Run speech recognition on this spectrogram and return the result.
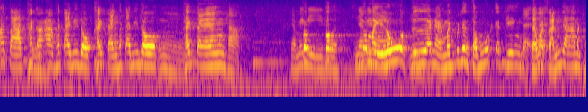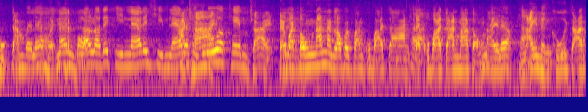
มาตัดท่านก็อ้างพระไตรปิฎกใครแต่งพระไตรปิฎกอืม ใครแต่งค่ะ ยังไม่ก็มีก็เลยยัง ก็ไม่รู้ว่าเกลือเนี่ยมันเป็นเรื่องสมมุติก็จริง แต่ แต่ว่าสัญญามันถูกจำไปแล้วเหมือนที่ท่านบอก แล้วเราได้กินแล้วได้ชิมแล้วอะเราถึงใช่รู้ว่าเค็ม ใช่ แต่ว่าอืมตรงนั้นน่ะเราไปฟังครูบาอาจารย์ ค่ะแต่ครูบาอาจารย์มาสองในแล้วค่ะในหนึ่งครูอาจารย์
